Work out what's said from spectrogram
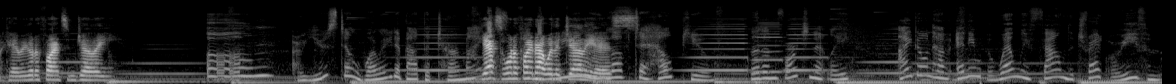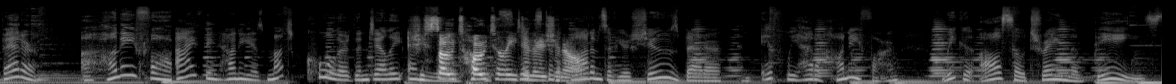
Okay, we gotta find some jelly. Um. Are you still worried about the termites? Yes, I wanna find out where the jelly is. I'd really love to help you, but unfortunately, I don't have any. But when we found the treasure, or even better, a honey farm. I think honey is much cooler than jelly anyway. She's so totally sticks to the bottoms of your shoes better. And if we had a honey farm, we could also train the bees.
